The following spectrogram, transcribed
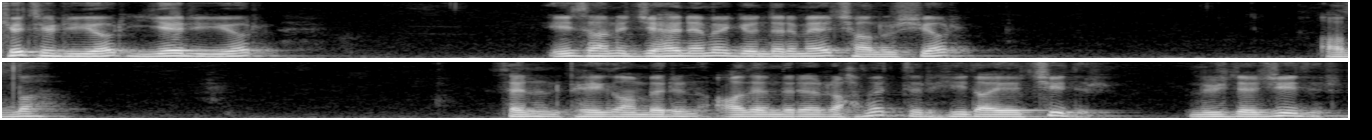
Kötülüyor, yer yiyor, insanı cehenneme göndermeye çalışıyor. Allah senin peygamberin alemlere rahmettir, hidayetçidir, müjdecidir,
